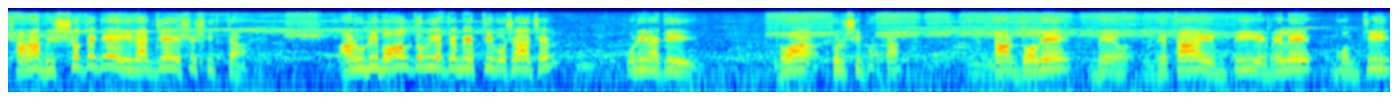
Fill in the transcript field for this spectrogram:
সারা বিশ্ব থেকে এই রাজ্যে এসে শিখতা। আর উনি বহাল তবিয়াতে নেত্রী বসে আছেন। উনি নাকি ধোয়া তুলসী পাতা। তার দলে নেতা, এমপি, এমএলএ, মন্ত্রী,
